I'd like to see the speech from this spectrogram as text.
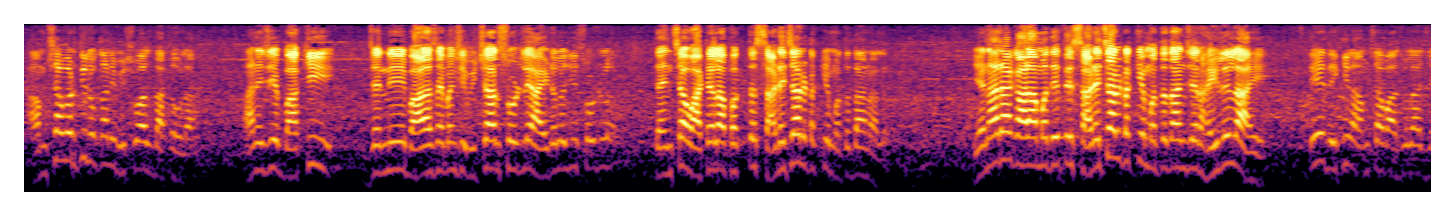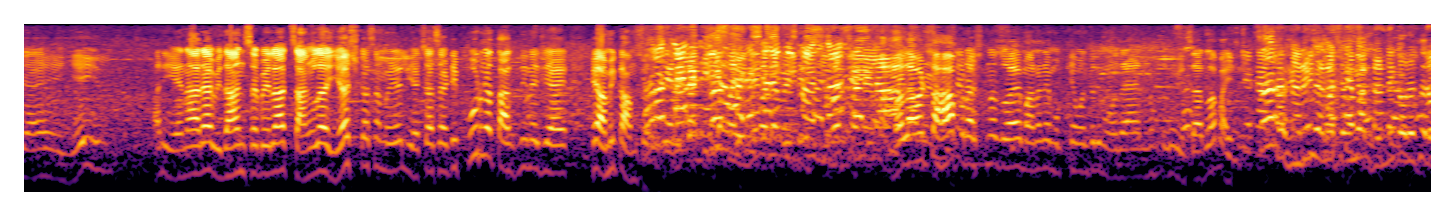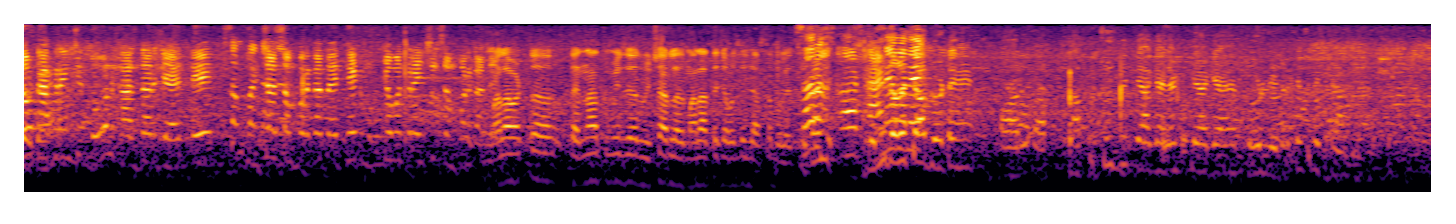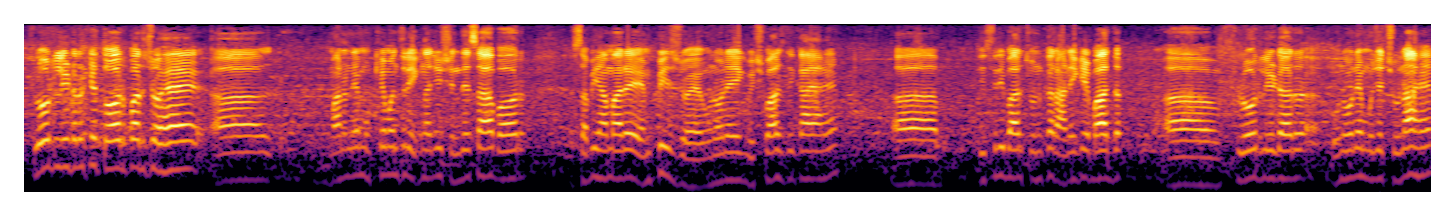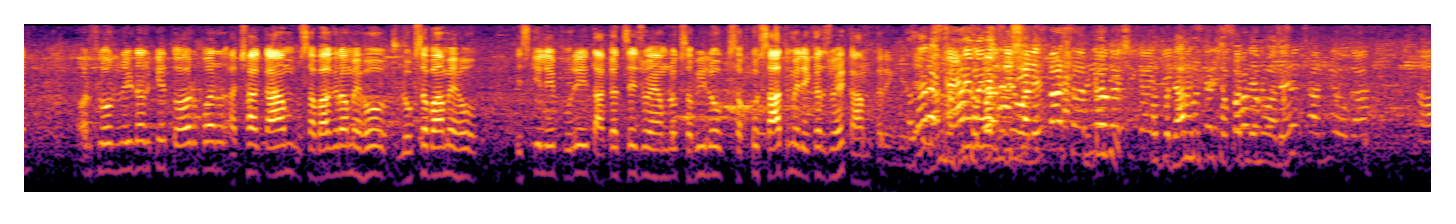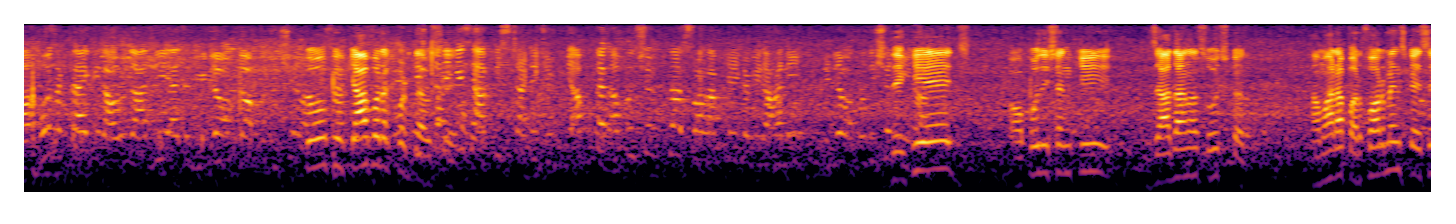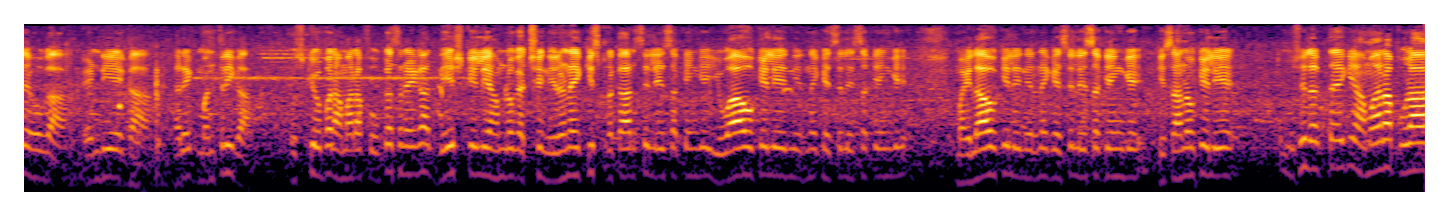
आमच्यावरती लोकांनी विश्वास दाखवला. आणि जे बाकी ज्यांनी बाळासाहेबांचे विचार सोडले आयडिओलॉजी सोडलं त्यांच्या वाट्याला फक्त साडेचार टक्के मतदान आलं. येणाऱ्या काळामध्ये ते साडेचार टक्के मतदान जे राहिलेलं आहे ते देखील आमच्या बाजूला जे आहे येईल. आणि येणाऱ्या विधानसभेला चांगलं यश कसं मिळेल याच्यासाठी पूर्ण ताकदीने जे आहे हे आम्ही काम करू मला वाटतं हा प्रश्न जो आहे माननीय मुख्यमंत्री महोदयांना तुम्ही विचारला पाहिजे. आता नरेश ठाकरे म्हणतात उद्धव ठाकरेंचे दोन खासदार जे आहेत ते तुमच्या संपर्कात आहेत थेट मुख्यमंत्र्यांशी संपर्कात आहेत. मला वाटतं त्यांना तुम्ही जर विचारलं मला त्याच्याबद्दल जास्त बोलायचं नाही. दिल्ली दौरे से आप लौटे हैं और आप- आपको चूज भी किया गया इलेक्ट किया गया है फ्लोर लीडर के तौर पर जो है माननीय मुख्यमंत्री एकनाथ जी शिंदे साहब और सभी हमारे एम जो है उन्होंने एक विश्वास दिखाया है। तीसरी बार चुनकर आने के बाद फ्लोर लीडर उन्होंने मुझे चुना है और फ्लोर लीडर के तौर पर अच्छा काम सभागृह में हो लोकसभा में हो इसके लिए पूरी ताकत से जो है हम लोग सभी लोग सबको साथ में लेकर जो है काम करेंगे। प्रधानमंत्री शपथ लेने वाले हो सकता है कि Rahul Gandhi as a leader of the opposition तो फिर क्या फ़र्क पड़ता है उससे? आपकी स्ट्रैटेजी अब तक अपोजिशन इतना स्ट्रॉन्ग आपके कभी रहा नहीं लीडर अपोजिशन देखिए ऑपोजिशन की ज़्यादा ना सोचकर हमारा परफॉर्मेंस कैसे होगा एनडीए का हर एक मंत्री का उसके ऊपर हमारा फोकस रहेगा। देश के लिए हम लोग अच्छे निर्णय किस प्रकार से ले सकेंगे युवाओं के लिए निर्णय कैसे ले सकेंगे महिलाओं के लिए निर्णय कैसे ले सकेंगे किसानों के लिए? तो मुझे लगता है कि हमारा पूरा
